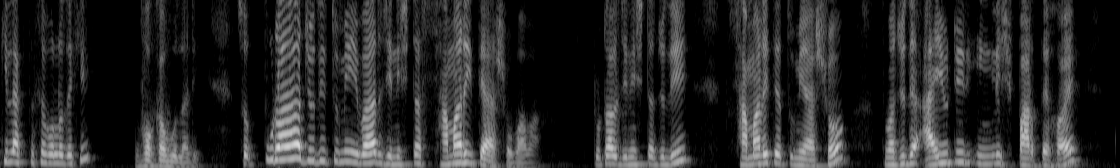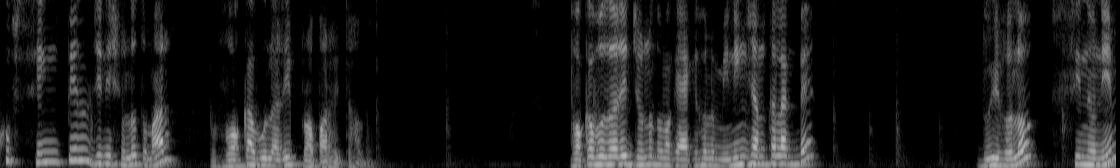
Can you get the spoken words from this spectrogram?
কি লাগতেছে বলো দেখি? ভোকাবুলারি সো পুরা যদি তুমি এবার জিনিসটা সামারিতে আসো, বাবা টোটাল জিনিসটা যদি সামারিতে তুমি আসো তোমার যদি আইইউটির ইংলিশ পারতে হয়, খুব সিম্পল জিনিস হলো তোমার ভোকাবুলারি প্রপার হইতে হবে। ভোকাবুলারির জন্য তোমাকে একে হলো মিনিং জানতে লাগবে, দুই হলো সিনোনিম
